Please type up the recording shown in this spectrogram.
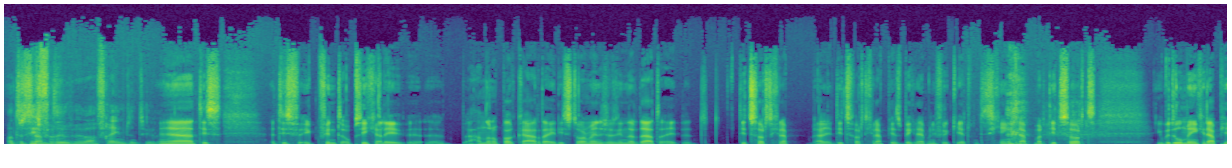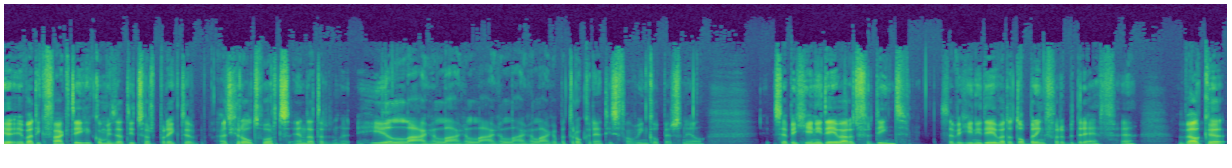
want het is voor hun wel vreemd natuurlijk. Ja, het is, het is, ik vind op zich, eh, eh, handen op elkaar, dat je die store managers inderdaad, eh, dit soort, grap, dit soort grapjes, begrijp niet verkeerd, want het is geen grap, maar dit soort, ik bedoel een grapje, wat ik vaak tegenkom, is dat dit soort projecten uitgerold wordt en dat er heel lage, lage, lage, lage, lage betrokkenheid is van winkelpersoneel. Ze hebben geen idee waar het verdient. Ze hebben geen idee wat het opbrengt voor het bedrijf. Hè. Welke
